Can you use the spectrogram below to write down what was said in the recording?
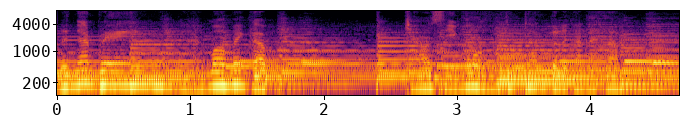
หนึ่งงานเพลงมอบให้กับชาวสีม่วงทุกท่านก็แล้วกันนะครับ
